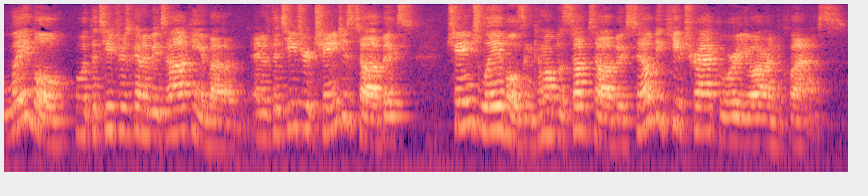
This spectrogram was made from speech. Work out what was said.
Label what the teacher is going to be talking about, and if the teacher changes topics, change labels and come up with subtopics to help you keep track of where you are in the class.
